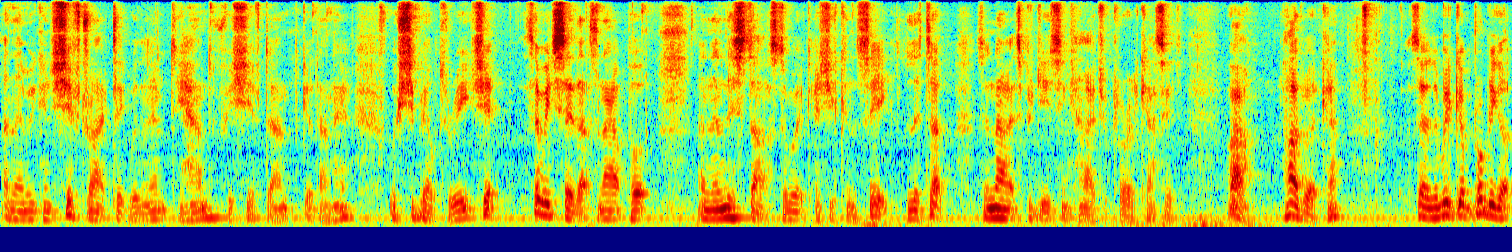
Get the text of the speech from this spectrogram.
And then we can shift right click with an empty hand. If we shift down go down here we should be able to reach it. So we just say that's an output. And then this starts to work as you can see lit up. So now it's producing hydrochloric acid. Wow hard work huh so we've got, probably got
